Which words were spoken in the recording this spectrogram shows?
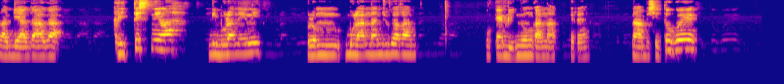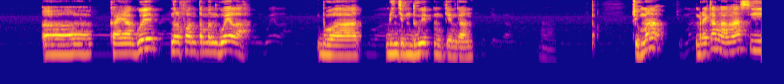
lagi agak-agak kritis nih lah di bulan ini. Belum bulanan juga kan. Gue kayak bingung kan akhirnya. Nah habis itu gue eh kayak gue nelpon temen gue lah buat minjem duit mungkin kan. Nah, cuma mereka nggak ngasih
